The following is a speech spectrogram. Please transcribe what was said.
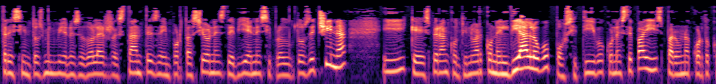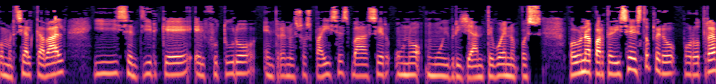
300 mil millones de dólares restantes de importaciones de bienes y productos de China y que esperan continuar con el diálogo positivo con este país para un acuerdo comercial cabal y sentir que el futuro entre nuestros países va a ser uno muy brillante. Bueno, pues por una parte dice esto, pero por otra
